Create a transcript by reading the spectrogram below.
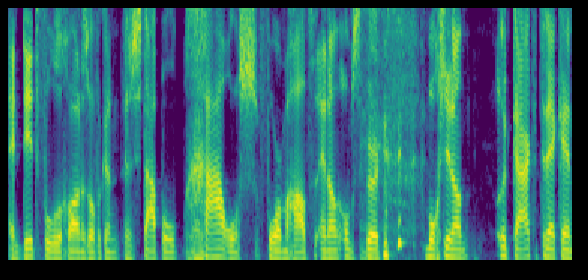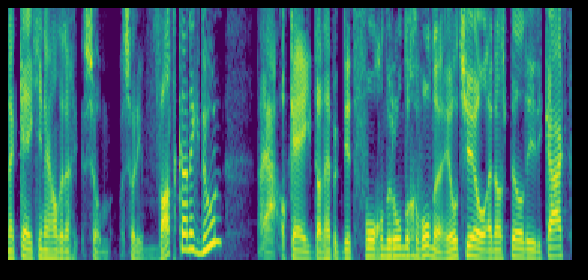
En dit voelde gewoon alsof ik een, een stapel chaos voor me had. En dan om beurt mocht je dan een kaart trekken en dan keek je naar je hand en dacht sorry wat kan ik doen nou ja, oké, dan heb ik dit volgende ronde gewonnen. Heel chill. En dan speelde je die kaart.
